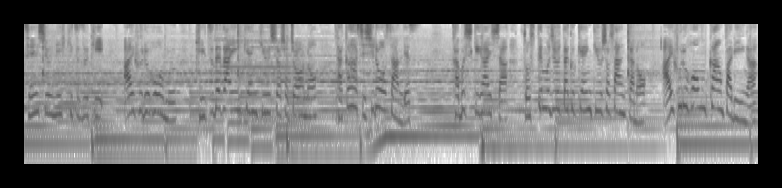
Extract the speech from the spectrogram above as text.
先週に引き続きアイフルホームキッズデザイン研究所所長の高橋史郎さんです。株式会社トステム住宅研究所傘下のアイフルホームカンパニーが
